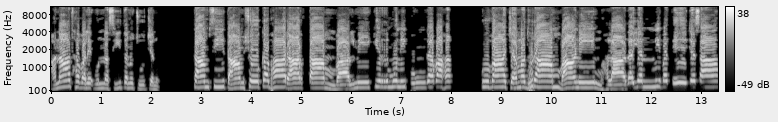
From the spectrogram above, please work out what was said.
అనాథ వలె ఉన్న సీతను చూచెను. తాం సీతాం శోకభారార్తాం వాల్మీకిర్ముని పుంగవ. ఉవాచ మధురాం వాణీం హ్లాదయన్నివ తేజసా.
